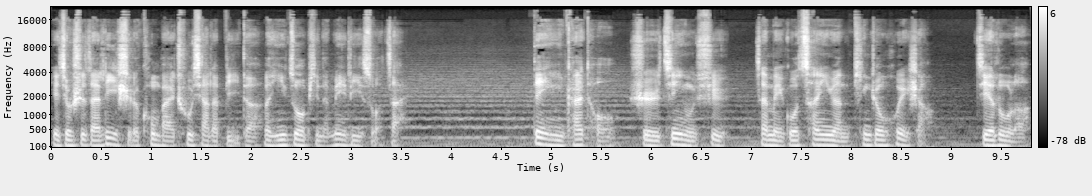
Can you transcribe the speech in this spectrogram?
也就是在历史的空白处下的笔的文艺作品的魅力所在。电影一开头是金永旭在美国参议院听证会上揭露了。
